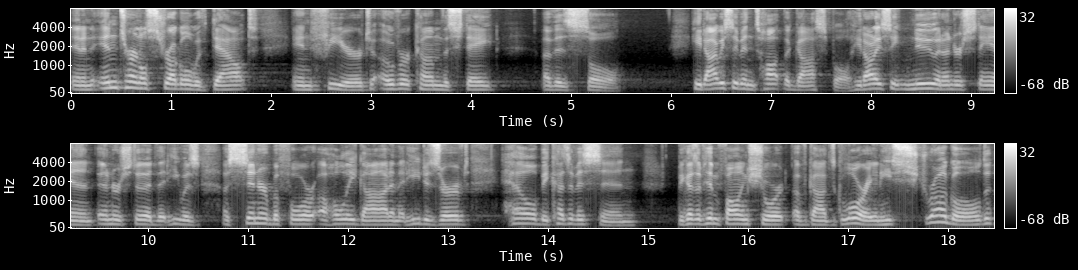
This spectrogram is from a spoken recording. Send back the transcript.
and an internal struggle with doubt and fear to overcome the state of his soul. He'd obviously been taught the gospel. He'd obviously knew and understand, understood that he was a sinner before a holy God and that he deserved hell because of his sin, because of him falling short of God's glory. And he struggled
